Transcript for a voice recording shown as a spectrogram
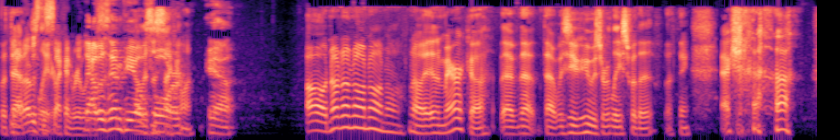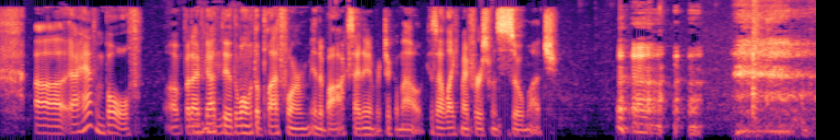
but that, Yeah, that was the later. second release. That was MPO That was the second four. one. Yeah. Oh no no no no no no! In America, that that, that was he, he was released with a, a thing. Actually, uh, I have them both, uh, but I've got the the one with the platform in a box. I never took them out because I liked my first one so much.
